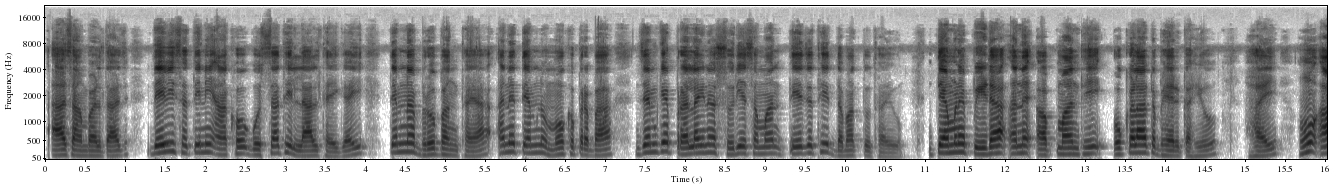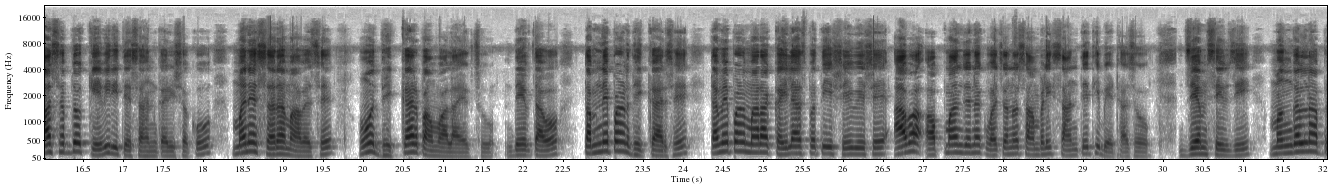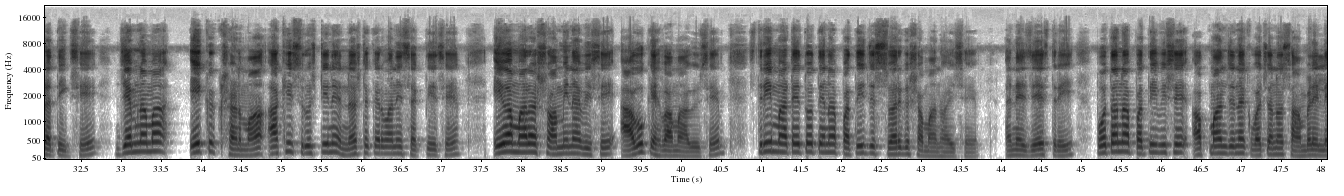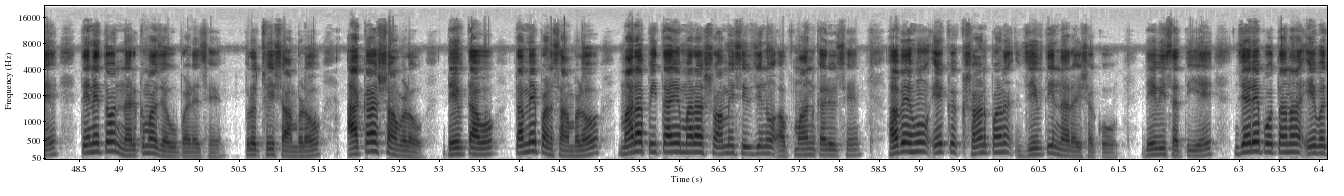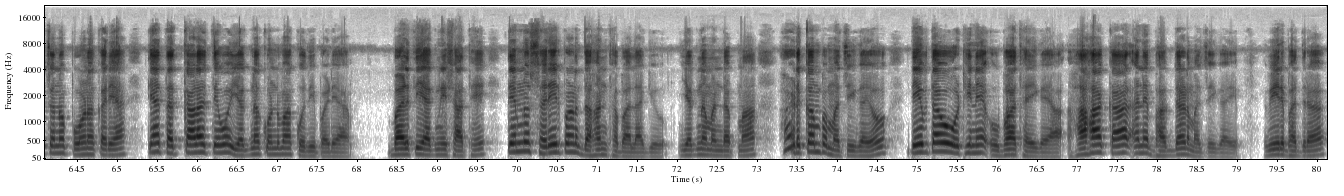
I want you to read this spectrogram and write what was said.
આ સાંભળતા જ દેવી સતીની આંખો ગુસ્સાથી લાલ થઈ ગઈ, તેમના ભ્રુભંગ થયા અને તેમનું મુખ પ્રભા, જેમ કે પ્રલયના સૂર્ય સમાન તેજથી ધમકતું થયું. તેમણે પીડા અને અપમાનથી ઉકળાટ ભેર કહ્યું હાય, હું આ શબ્દો કેવી રીતે સહન કરી શકું? મને શરમ આવે છે. હું ધિક્કાર પામવા લાયક છું. દેવતાઓ, તમને પણ ધિક્કાર છે. તમે પણ મારા કૈલાસપતિ શિવ વિશે આવા અપમાનજનક વચનો સાંભળી શાંતિથી બેઠા છો. જેમ શિવજી, મંગલના પ્રતીક છે, જેમનામાં એક ક્ષણમાં આખી સૃષ્ટિને નષ્ટ કરવાની શક્તિ છે, એવા મારા સ્વામીના વિશે આવું કહેવામાં આવ્યું છે. સ્ત્રી માટે તો તેના પતિ જ સ્વર્ગ સમાન હોય છે. અને જે સ્ત્રી પોતાના પતિ વિશે અપમાનજનક વચનો સાંભળી લે, તેને તો નર્કમાં જવું પડે છે. પૃથ્વી સાંભળો, આકાશ સાંભળો, દેવતાઓ, તમે પણ સાંભળો. મારા પિતાએ મારા સ્વામી શિવજીનું અપમાન કર્યું છે. હવે હું એક ક્ષણ પણ જીવતી ન રહી શકું. દેવી સતીએ જ્યારે પોતાના એ વચનો પૂર્ણ કર્યા, ત્યાં તત્કાળ જ તેઓ યજ્ઞકુંડમાં કૂદી પડ્યા. બળતી અગ્નિ સાથે તેમનું શરીર પણ દહન થવા લાગ્યું. યજ્ઞ મંડપમાં હડકંપ મચી ગયો. દેવતાઓ ઉઠીને ઊભા થઈ ગયા. હાહાકાર અને ભગદડ મચી ગઈ. વીરભદ્ર,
